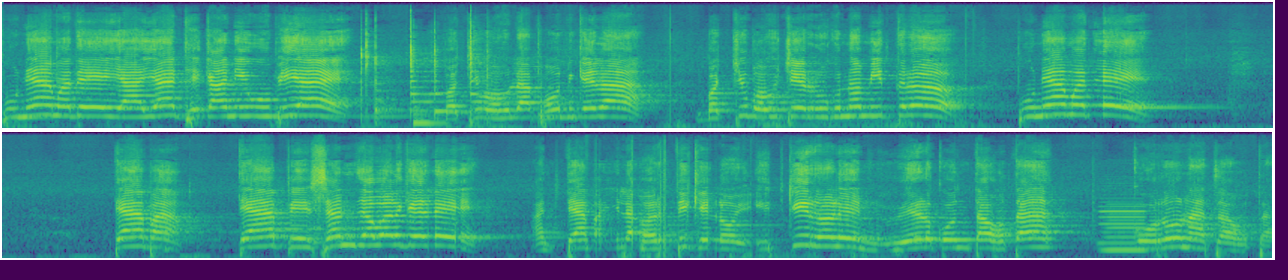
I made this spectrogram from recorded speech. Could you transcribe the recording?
पुण्यामध्ये या या ठिकाणी उभी आहे. बच्चू भाऊला फोन केला. बच्चू भाऊचे रुग्ण मित्र पुण्यामध्ये. त्या बा त्या पेशंटजवळ गेले आणि त्या बाईला भरती केलो. इतकी रळेन वेळ कोणता होता? कोरोनाचा होता.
